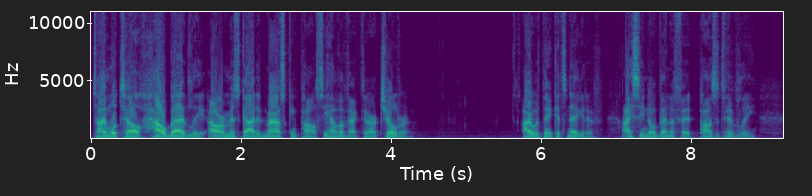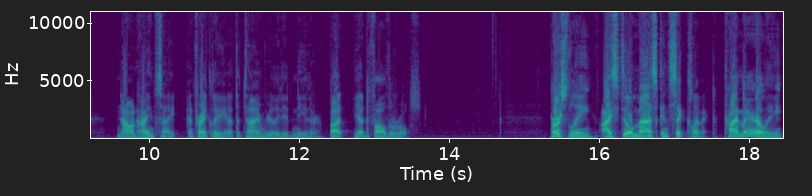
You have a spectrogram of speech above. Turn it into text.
Time will tell how badly our misguided masking policy have affected our children. I would think it's negative. I see no benefit positively now in hindsight, and frankly, at the time, really didn't either. But you had to follow the rules. Personally, I still mask in sick clinic, primarily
